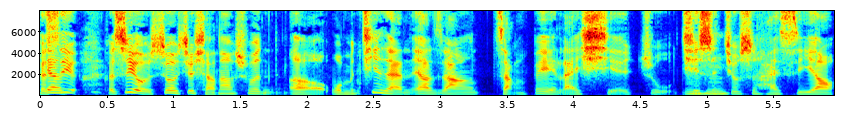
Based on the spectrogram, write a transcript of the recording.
可是可是有时候就想到说，呃，我们既然要让长辈来协助，其实就是还是要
